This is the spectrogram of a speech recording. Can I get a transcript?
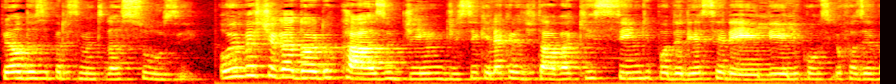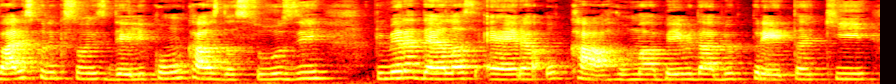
pelo desaparecimento da Suzy. O investigador do caso, Jim, disse que ele acreditava que sim, que poderia ser ele. Ele conseguiu fazer várias conexões dele com o caso da Suzy. A primeira delas era o carro, uma BMW preta que,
